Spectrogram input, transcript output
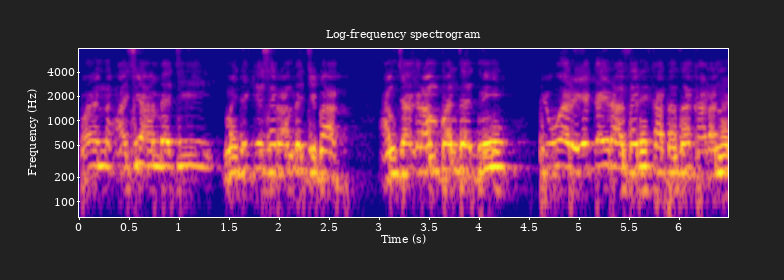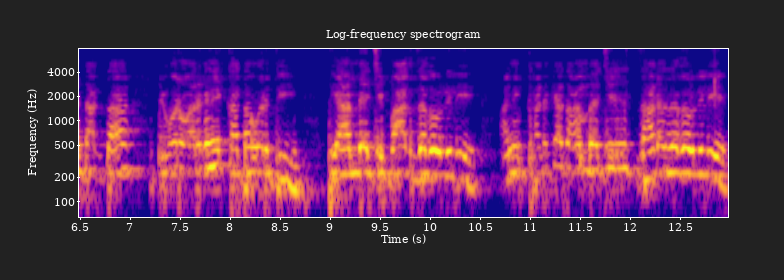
पण अशी आंब्याची म्हणजे केशर आंब्याची बाग आमच्या ग्रामपंचायतनी प्युअर एकही रासायनिक खताचा खाडा न टाकता प्युअर ऑर्गॅनिक खतावरती ती आंब्याची बाग जगवलेली आहे. आणि खडक्यात आंब्याची झाडं जगवलेली आहेत.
